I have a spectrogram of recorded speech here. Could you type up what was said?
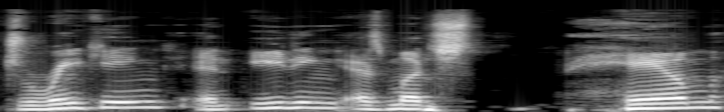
drinking and eating as much ham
